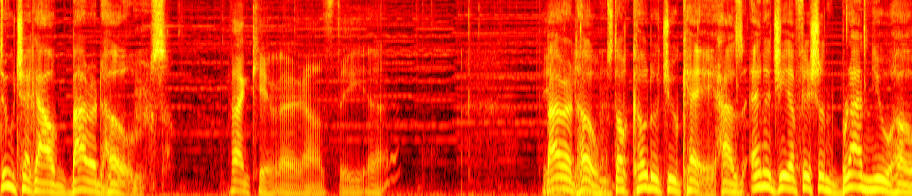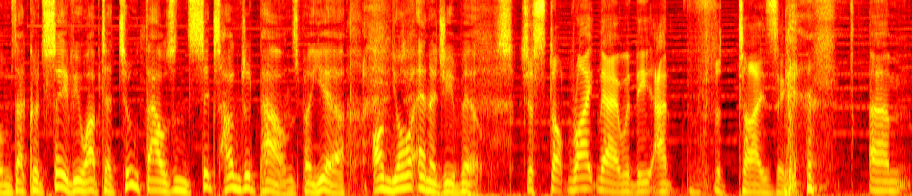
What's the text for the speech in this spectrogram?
Do check out Barratt Homes. Thank you. Uh, that's the. Uh, BarrattHomes.co.uk has energy efficient brand new homes that could save you up to £2,600 per year on your energy bills. Just stop right there with the advertising. um,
